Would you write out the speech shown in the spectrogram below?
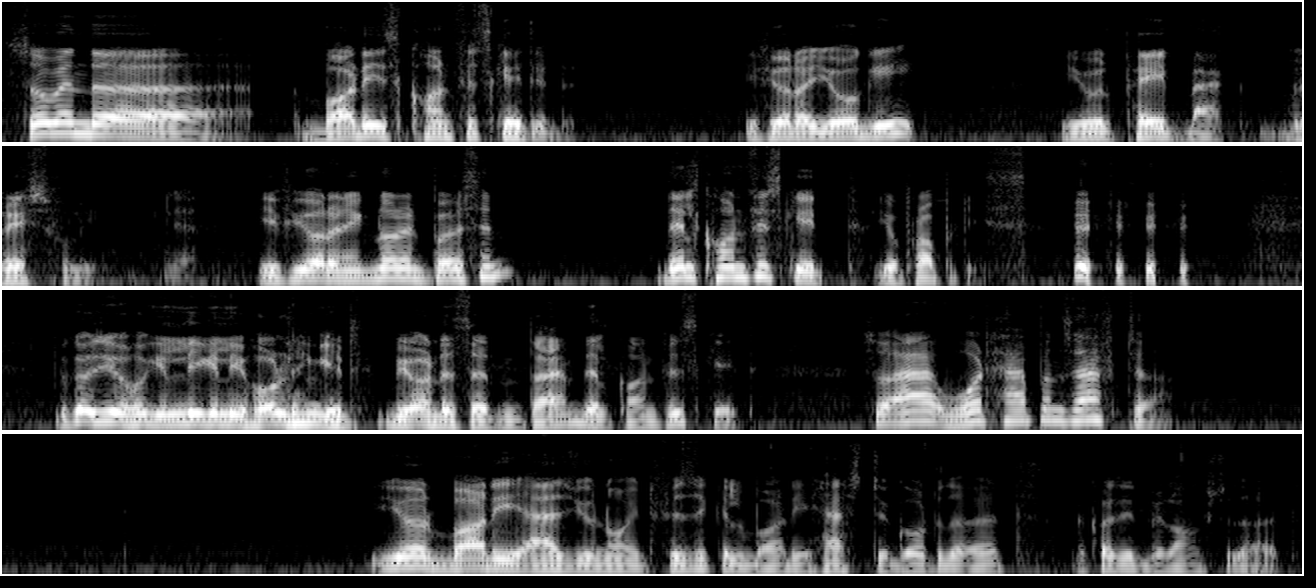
So when the body is confiscated, if you're a yogi, you will pay it back gracefully. Yeah. If you are an ignorant person, they'll confiscate your properties. because you're illegally holding it beyond a certain time, they'll confiscate. So uh, what happens after? Your body as you know it, physical body has to go to the earth because it belongs to the earth.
